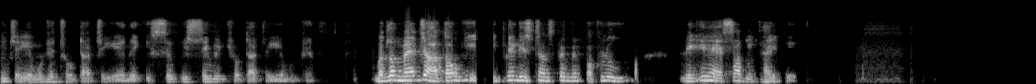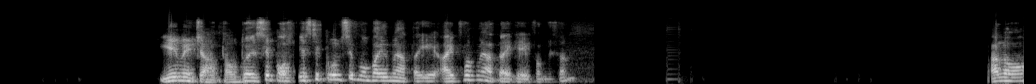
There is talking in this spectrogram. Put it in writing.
चाहिए मुझे छोटा चाहिए देख इससे इससे भी छोटा चाहिए मुझे। मतलब मैं चाहता हूँ कि इतने डिस्टेंस पे मैं पकड़ू लेकिन ऐसा दिखाई दे। ये मैं चाहता हूँ। तो ऐसे ऐसे कौन से मोबाइल में आता है? ये आईफोन में आता है क्या ये फ़ंक्शन हेलो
